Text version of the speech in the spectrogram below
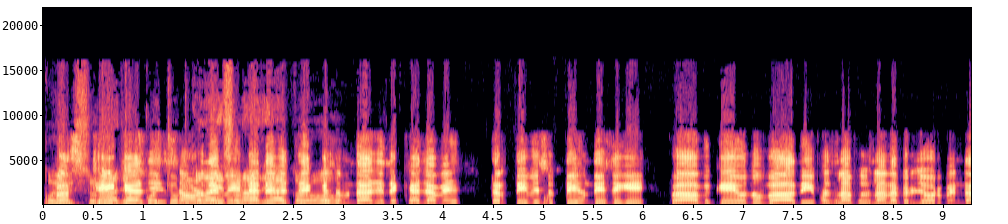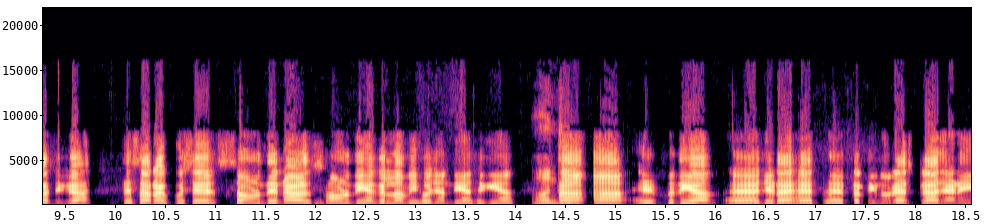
ਕੋਈ ਸੁਣਾ ਕੋਈ ਜੀ, ਸਾਉਣ ਚੁਟਕਲਾ ਹੀ ਸੁਣਾ ਦਿਆ ਵਿੱਚ ਇੱਕ ਕਰੋ। ਕਿਸਮ ਦਾ ਜੇ ਦੇਖਿਆ ਜਾਵੇ ਧਰਤੀ ਵੀ ਸੁੱਤੀ ਹੁੰਦੀ ਸੀਗੀ ਭਾਵ ਕਿ ਉਦੋਂ ਬਾਅਦ ਹੀ ਫਸਲਾਂ ਫਸਲਾਂ ਦਾ ਫਿਰ ਜ਼ੋਰ ਪੈਂਦਾ ਸੀਗਾ। ਤੇ ਸਾਰਾ ਕੁਝ ਸੌਣ ਦੇ ਨਾਲ ਸੌਣ ਦੀਆਂ ਗੱਲਾਂ ਵੀ ਹੋ ਜਾਂਦੀਆਂ ਸੀਗੀਆਂ। ਤਾਂ ਇਹ ਵਧੀਆ ਜਿਹੜਾ ਹੈ ਧਰਤੀ ਨੂੰ ਰੈਸਟ ਆ ਜਾਣੀ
